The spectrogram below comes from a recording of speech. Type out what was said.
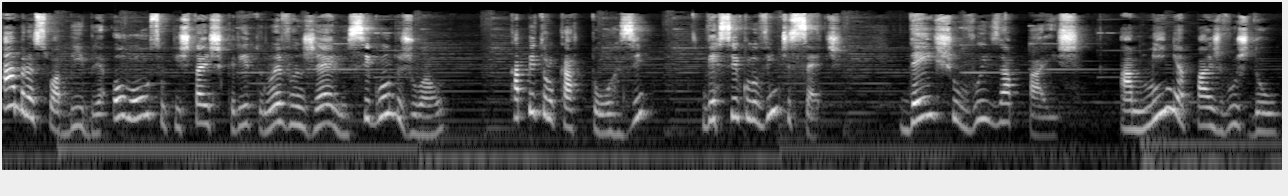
Abra sua Bíblia ou ouça o que está escrito no Evangelho segundo João, capítulo 14, versículo 27. Deixo-vos a paz, a minha paz vos dou,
